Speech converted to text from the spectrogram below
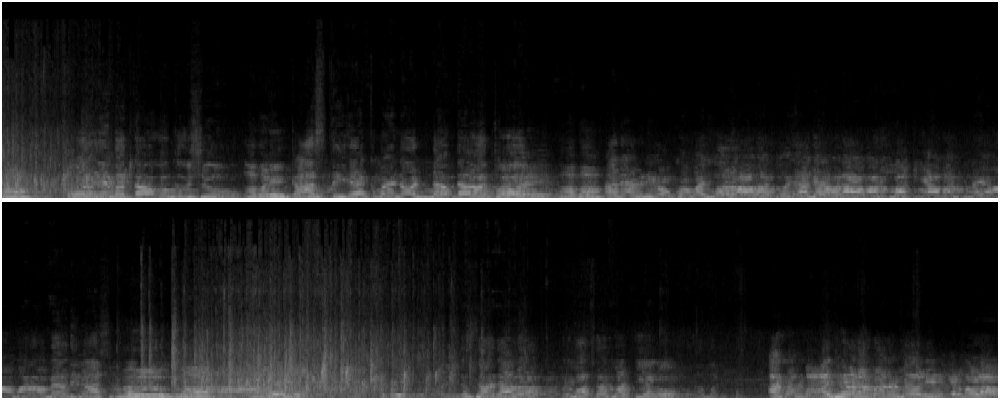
હા કોરણે બતાવું કહું છું મારી એક મહિનો નવ દડા થોય. અને એમની ઓકો મજવારો આવા તો જ આવવાનું બાકી આવવાનું નહીં આવવા મારો મેરડીના આશીર્વાદ. પ્રસાદ આલો પણ માતા બાટી આલો અમારી અને અજવાળા મારો મેલડી કરવાળા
